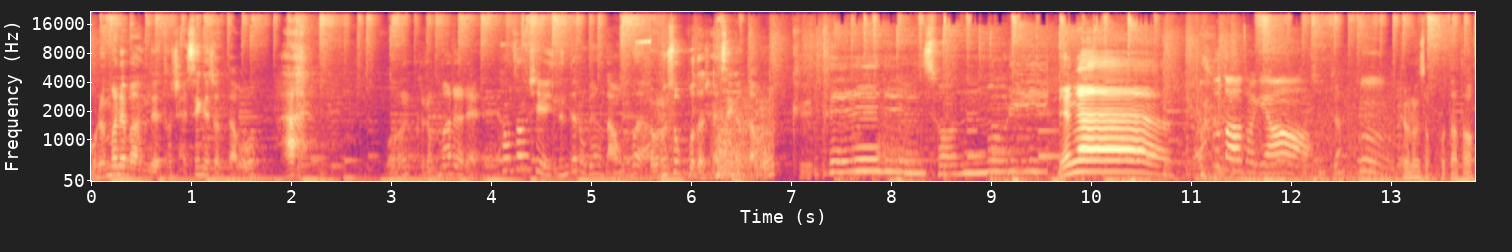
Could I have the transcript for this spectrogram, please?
오랜만에 봤는데 더 잘생겨졌다고? 아, 뭘 그런 말을 해. 평상시에 있는 대로 그냥 나온 거야. 변우석보다 잘생겼다고? 그대는 선물이. 명아. 예쁘다 자기야 진짜? 응 변우석보다 더?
